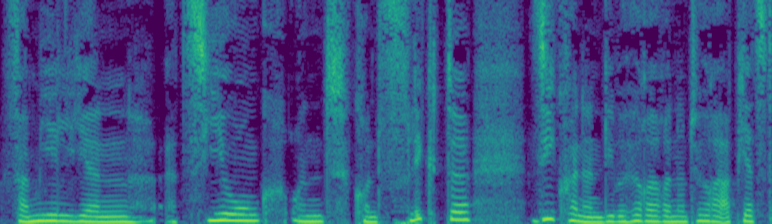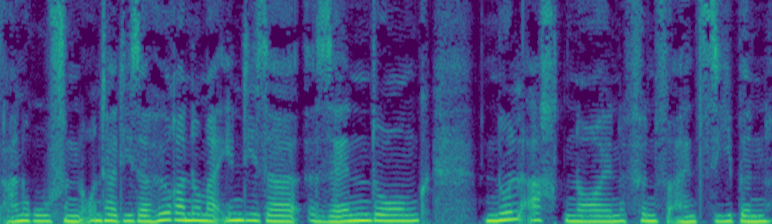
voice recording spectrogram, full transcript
Familien, Erziehung und Konflikte. Sie können, liebe Hörerinnen und Hörer, ab jetzt anrufen unter dieser Hörernummer in dieser Sendung 089 517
